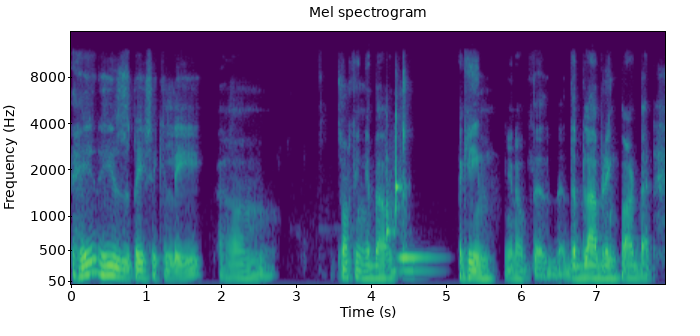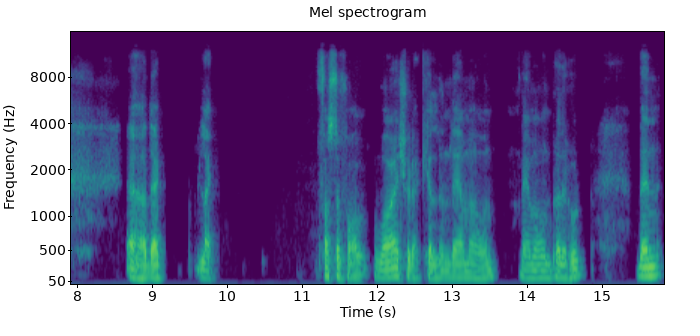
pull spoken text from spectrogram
here he's basically um, talking about again, you know, the, the, the blabbering part that uh, that like first of all, why should I kill them? They are my own. They are my own brotherhood. Then,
